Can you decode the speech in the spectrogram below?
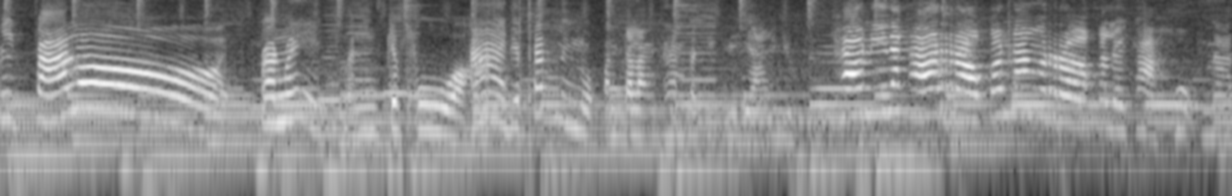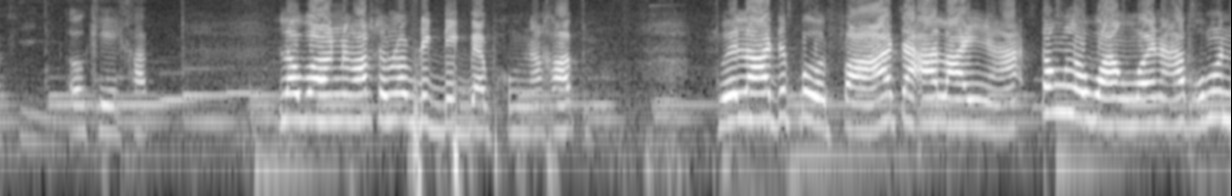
ปิดฝาโลด มันไม่เห็นมันจะฟูเหรอะ อ่า เดี๋ยวแป๊บหนึ่งลูกมันกำลังทำปฏิกิริยาอยู่ คราวนี้นะคะ เราก็นั่งรอกันเลยค่ะ 6 นาที โอเคครับ ระวังนะครับสำหรับเด็กๆแบบผมนะครับ เวลาจะเปิดฝาจะอะไรเนี่ยฮะต้องระวังไว้นะครับเพราะมัน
